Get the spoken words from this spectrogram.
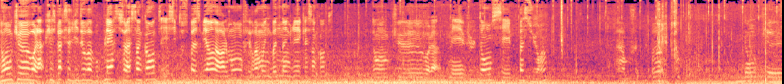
Donc euh, voilà, j'espère que cette vidéo va vous plaire, c'est sur la 50 et si tout se passe bien, normalement on fait vraiment une bonne dinguerie avec la 50. Donc euh, voilà, mais vu le temps, c'est pas sûr. Hein. Alors bouge pas. Donc, euh...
